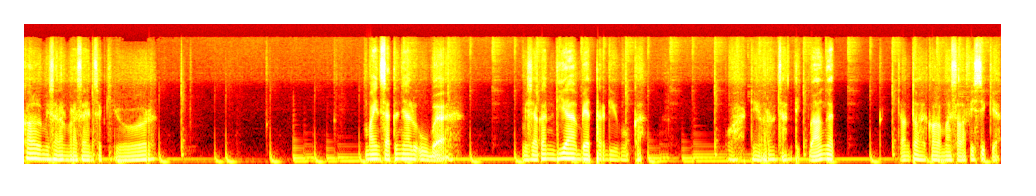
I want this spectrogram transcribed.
kalau misalkan merasa insecure mindsetnya lu ubah. Misalkan dia better di muka. Wah dia orang cantik banget. Contoh kalau masalah fisik ya.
